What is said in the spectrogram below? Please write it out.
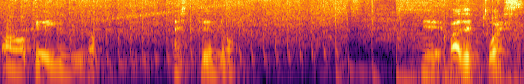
Ok, no. Este no. Eh, va después.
